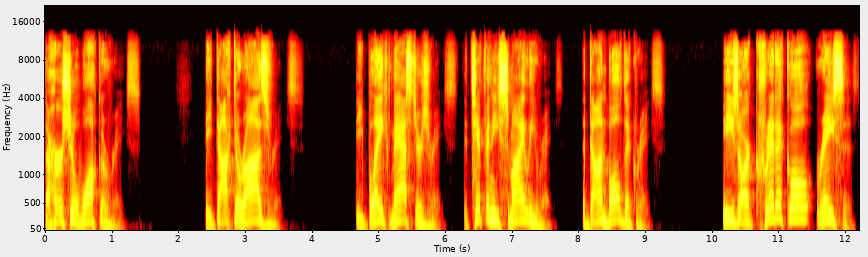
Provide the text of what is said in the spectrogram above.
the Herschel Walker race, the Dr. Oz race, the Blake Masters race, the Tiffany Smiley race, the Don Bolduc race. These are critical races.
